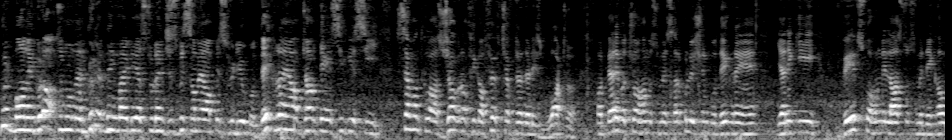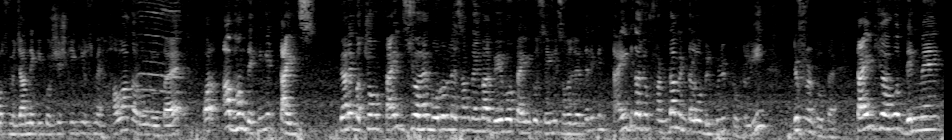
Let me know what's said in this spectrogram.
Good morning good afternoon and good evening my dear student जिस भी समय आप इस वीडियो को देख रहे हैं, आप जानते हैं सीबीएसई सेवंथ क्लास ज्योग्राफी का fifth chapter that is water और प्यारे बच्चों, हम उसमें सर्कुलेशन को देख रहे हैं, यानी कि वेव्स को हमने लास्ट उसमें देखा और उसमें जानने की कोशिश की कि उसमें हवा का रोल होता है। और अब हम देखेंगे टाइड्स प्यारे बच्चों टाइड्स जो है मोरलेस हम कई बार वेव और टाइड को सेम ही समझ लेते हैं, लेकिन टाइड का जो फंडामेंटल है, वो बिल्कुल ही टोटली डिफरेंट होता है। टाइड जो है, वो दिन में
